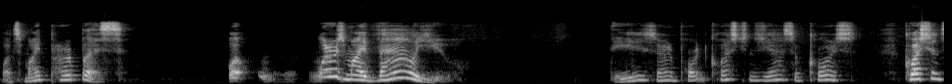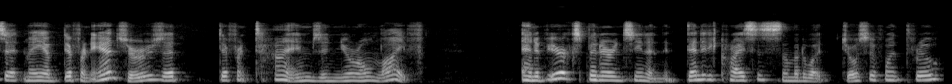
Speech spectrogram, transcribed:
What's my purpose? What, where's my value? These are important questions, yes, of course. Questions that may have different answers at different times in your own life. And if you're experiencing an identity crisis, similar to what Joseph went through,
